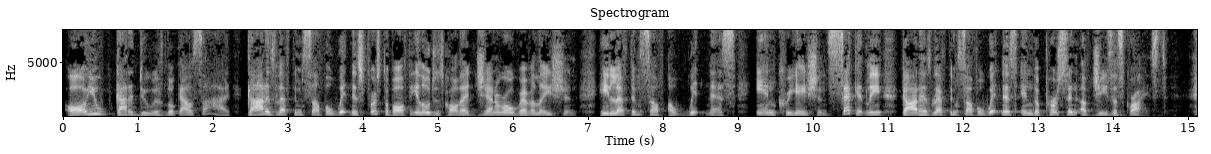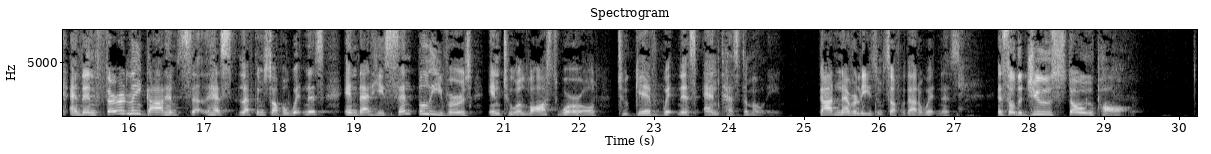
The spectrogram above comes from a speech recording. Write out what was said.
All you got to do is look outside. God has left himself a witness. First of all, theologians call that general revelation. He left himself a witness in creation. Secondly, God has left himself a witness in the person of Jesus Christ. And then thirdly, God himself has left himself a witness in that he sent believers into a lost world to give witness and testimony. God never leaves himself without a witness. And so the Jews stoned Paul.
